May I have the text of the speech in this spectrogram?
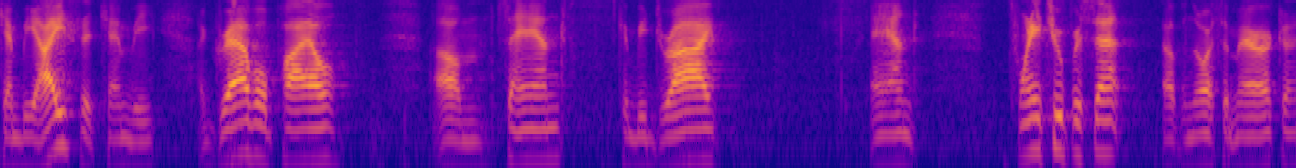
can be ice. It can be a gravel pile, um, sand can be dry, and 22% of North America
